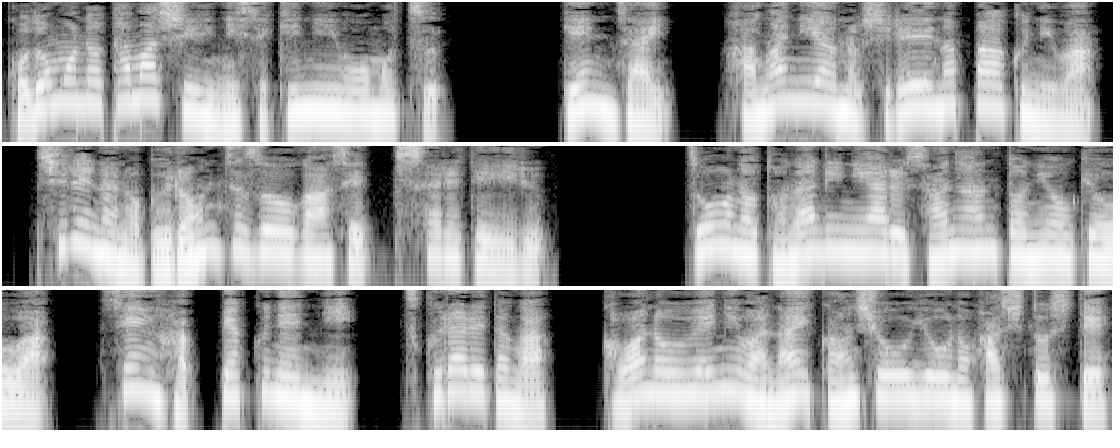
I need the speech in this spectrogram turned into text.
子供の魂に責任を持つ。現在、ハガニアのシレーナパークには、シレナのブロンズ像が設置されている。像の隣にあるサンアントニオ教は、1800年に作られたが、川の上にはない干渉用の橋として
